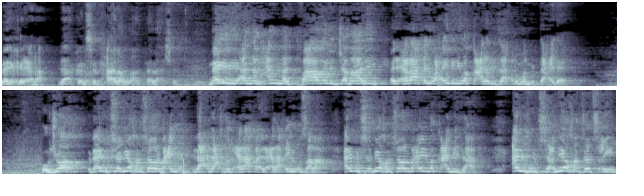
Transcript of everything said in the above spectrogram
ملك العراق، لكن سبحان الله تلاشت ما يدري أن محمد فاضل الجمالي العراقي الوحيد اللي وقع على ميثاق الأمم المتحدة. وجو ب 1945 لا لاحظوا العراق العراقيين الاصلاء 1945 وقع الميثاق. 1995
